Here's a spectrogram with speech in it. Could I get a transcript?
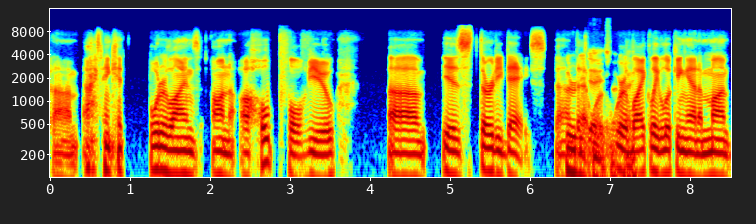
um, I think it borderlines on a hopeful view, um, is 30 days. Uh, 30 that days, we're, okay. we're likely looking at a month.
